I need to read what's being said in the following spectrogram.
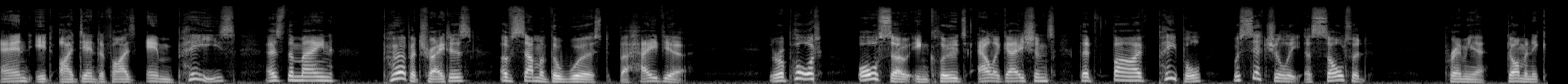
and it identifies MPs as the main perpetrators of some of the worst behaviour. The report also includes allegations that five people were sexually assaulted. Premier Dominic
